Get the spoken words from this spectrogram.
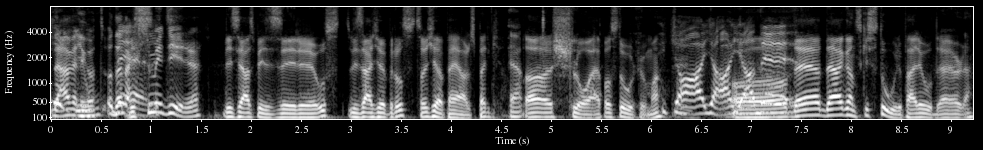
Det er veldig godt. Og det er ikke så mye dyrere. Hvis jeg spiser ost, hvis jeg kjøper ost, så kjøper jeg Jarlsberg. Ja. Da slår jeg på stortromma. Ja, ja, ja. og Det det, det er ganske store perioder jeg gjør det.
